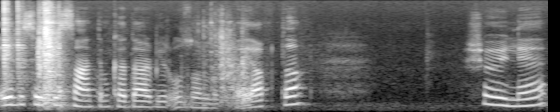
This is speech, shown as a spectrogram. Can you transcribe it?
58 santim kadar bir uzunlukta yaptım. Şöyle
